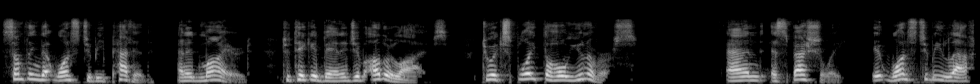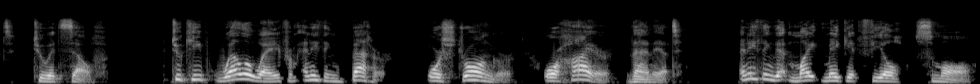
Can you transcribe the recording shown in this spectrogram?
something that wants to be petted and admired, to take advantage of other lives, to exploit the whole universe and especially, it wants to be left to itself, to keep well away from anything better or stronger or higher than it, anything that might make it feel small.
